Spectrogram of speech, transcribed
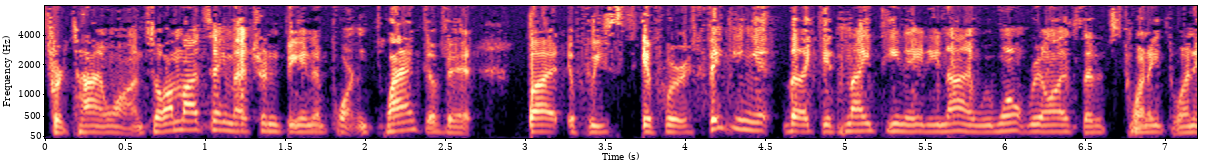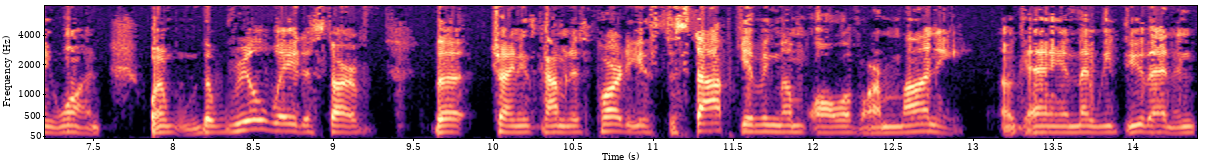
for Taiwan. So I'm not saying that shouldn't be an important plank of it, but if we if we're thinking it like it's 1989, we won't realize that it's 2021 when the real way to starve the Chinese Communist Party is to stop giving them all of our money, okay? And then we do that in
